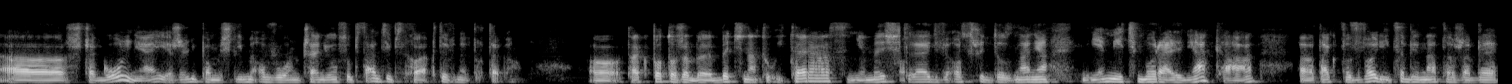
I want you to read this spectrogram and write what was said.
E, szczególnie jeżeli pomyślimy o włączeniu substancji psychoaktywnych do tego. O, tak, po to, żeby być na tu i teraz, nie myśleć, wyostrzyć doznania, nie mieć moralniaka, o, tak, pozwolić sobie na to, żeby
